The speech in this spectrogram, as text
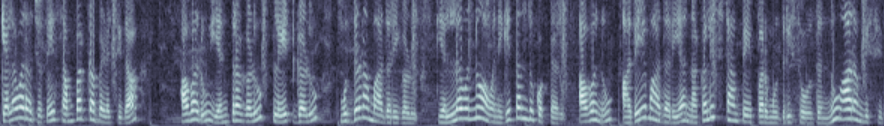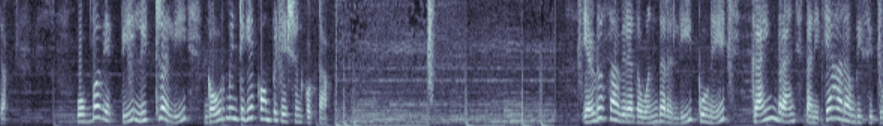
ಕೆಲವರ ಜೊತೆ ಸಂಪರ್ಕ ಬೆಳೆಸಿದ. ಅವರು ಯಂತ್ರಗಳು, ಪ್ಲೇಟ್ಗಳು, ಮುದ್ರಣ ಮಾದರಿಗಳು ಎಲ್ಲವನ್ನೂ ಅವನಿಗೆ ತಂದುಕೊಟ್ಟರು. ಅವನು ಅದೇ ಮಾದರಿಯ ನಕಲಿ ಸ್ಟಾಂಪ್ ಪೇಪರ್ ಮುದ್ರಿಸೋದನ್ನು ಆರಂಭಿಸಿದ. ಒಬ್ಬ ವ್ಯಕ್ತಿ ಲಿಟ್ರಲಿ ಗೌರ್ಮೆಂಟಿಗೆ ಕಾಂಪಿಟೇಷನ್ ಕೊಟ್ಟ. ಎರಡು ಸಾವಿರದ ಒಂದರಲ್ಲಿ ಪುಣೆ ಕ್ರೈಮ್ ಬ್ರಾಂಚ್ ತನಿಖೆ ಆರಂಭಿಸಿತು.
